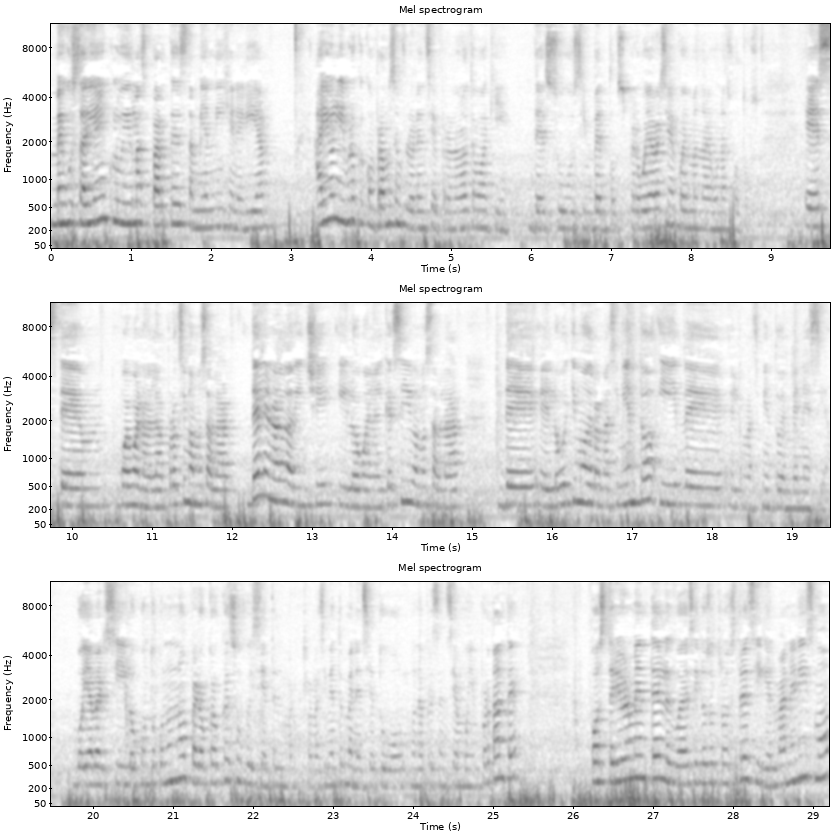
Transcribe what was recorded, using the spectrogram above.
Me gustaría incluir las partes también de ingeniería. Hay un libro que compramos en Florencia, pero no lo tengo aquí, de sus inventos. Pero voy a ver si me pueden mandar algunas fotos. Este, bueno, en la próxima vamos a hablar de Leonardo da Vinci y luego en el que sí vamos a hablar de eh, lo último del Renacimiento y del Renacimiento en Venecia. Voy a ver si lo junto con uno, pero creo que es suficiente. El Renacimiento en Venecia tuvo una presencia muy importante. Posteriormente les voy a decir los otros tres. Sigue el manerismo,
